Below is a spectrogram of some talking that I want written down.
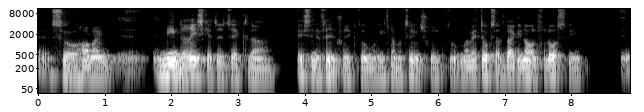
eh, så har man eh, en mindre risk att utveckla eosinofil sjukdom och inflammatorisk sjukdom. Man vet också att vaginal förlossning eh,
